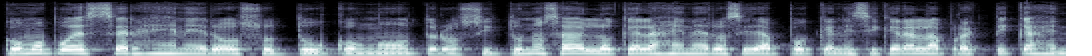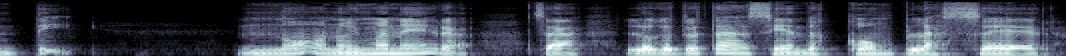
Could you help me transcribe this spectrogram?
¿Cómo puedes ser generoso tú con otros si tú no sabes lo que es la generosidad porque ni siquiera la practicas en ti? No, no hay manera. O sea, lo que tú estás haciendo es complacer.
